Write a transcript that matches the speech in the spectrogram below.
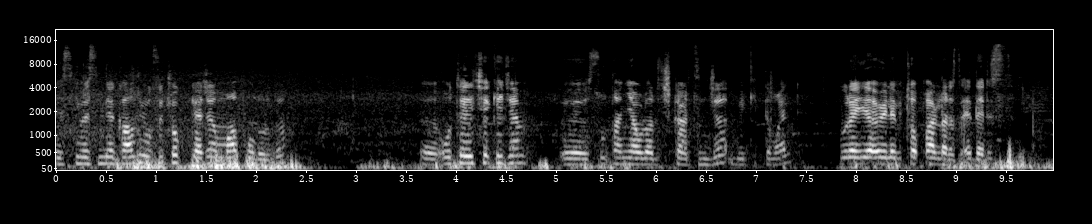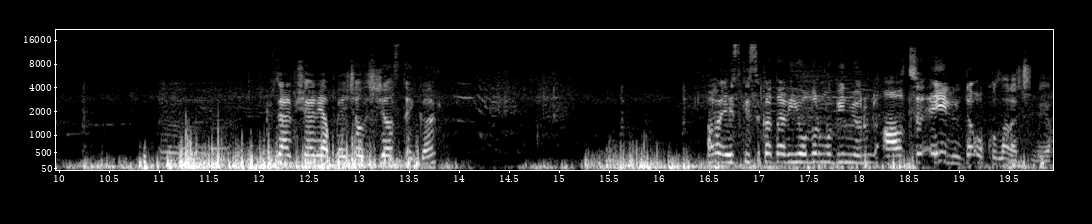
Eskimesin diye kaldı yoksa çok gerçekten mahvolurdu. E, oteli çekeceğim e, sultan yavruları çıkartınca büyük ihtimal. Burayı öyle bir toparlarız ederiz. E, güzel bir şeyler yapmaya çalışacağız tekrar. Ama eskisi kadar iyi olur mu bilmiyorum. 6 Eylül'de okullar açılıyor.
